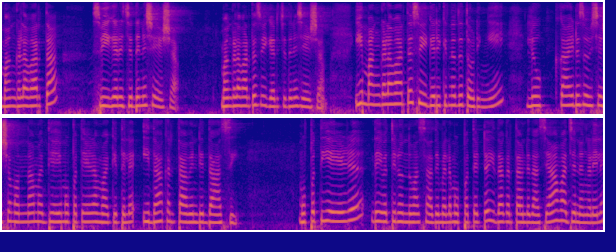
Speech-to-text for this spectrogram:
മംഗളവാർത്ത സ്വീകരിച്ചതിന് ശേഷം. മംഗളവാർത്ത സ്വീകരിച്ചതിന് ശേഷം. ഈ മംഗളവാർത്ത സ്വീകരിക്കുന്നത് തുടങ്ങി ലൂക്കായുടെ സുവിശേഷം ഒന്നാം അധ്യായം മുപ്പത്തേഴാം വാക്യത്തിൽ ഇതാ കർത്താവിന്റെ ദാസി. മുപ്പത്തിയേഴ് ദൈവത്തിനൊന്നും അസാധ്യമല്ല. മുപ്പത്തെട്ട് ഇതാ കർത്താവിന്റെ ദാസി. ആ വചനങ്ങളിൽ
